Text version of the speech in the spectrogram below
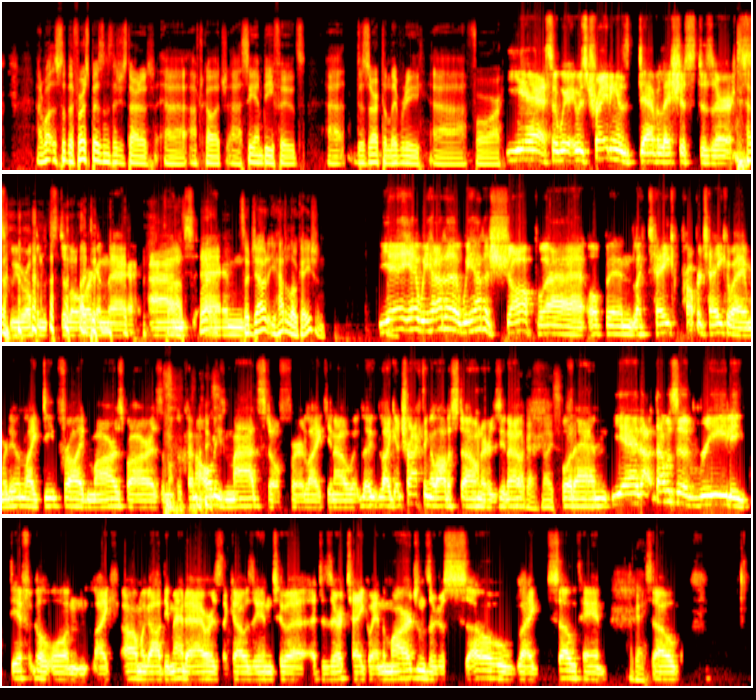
And what? So the first business that you started uh, after college, uh, CMD Foods, uh, dessert delivery uh, for. Yeah, so we, it was trading as Devilicious Desserts. we were up in Stillorgan there, and um, so Joe, you had a location. Yeah, yeah, we had a we had a shop uh, up in like take proper takeaway, and we're doing like deep fried Mars bars and kind of all these mad stuff for like you know like, like, attracting a lot of stoners, you know. Okay, nice. But um, yeah, that that was a really difficult one. Like, oh my god, the amount of hours that goes into a, a dessert takeaway, and the margins are just so like so thin. Okay. So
